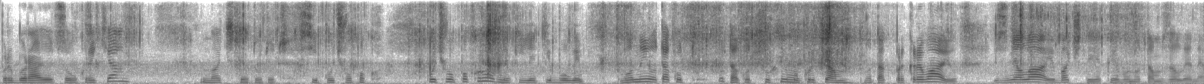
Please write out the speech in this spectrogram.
прибираю це укриття. Бачите, тут от всі почвопок... почвопокровники, які були, вони отак от, отак от сухим укриттям отак прикриваю, зняла і бачите, яке воно там зелене.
